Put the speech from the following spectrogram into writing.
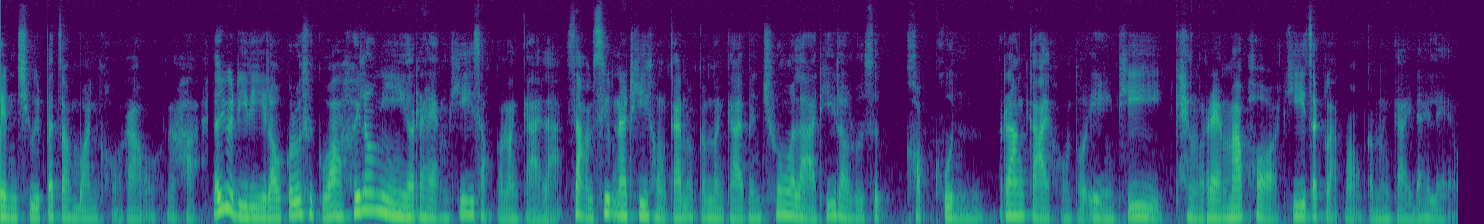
เป็นชีวิตประจำวันของเรานะคะ แล้วอยู่ดีๆ เราก็รู้สึกว่าเฮ้ยเรามีแรงที่ออกกำลังกายละ 30 นาทีของการออกกำลังกายเป็นช่วงเวลาที่เรารู้สึกขอบคุณร่างกายของตัวเองที่แข็งแรงมากพอที่จะกลับมาออกกำลังกายได้แล้ว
